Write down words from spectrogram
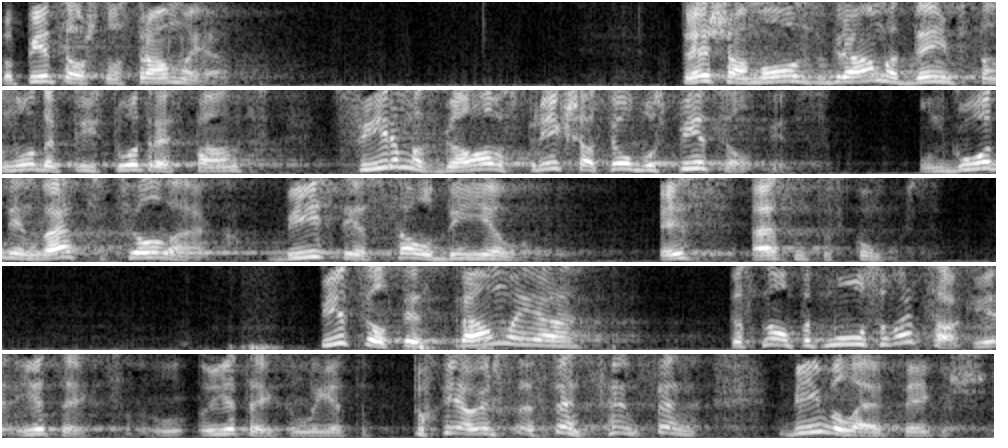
par piecelšanos tramvajā. Trešā mūzes grāmata, 19. nodaļa, 32. pants. Sirmas galvas priekšā tev būs piecelties un godina vecu cilvēku, bīsties savu dievu. Es esmu tas kungs. Piecelties tramvajā, tas nav pat mūsu vecāku ieteikts, ieteikta lieta. To jau ir sen, sen, sen Bībelē ir teikuši.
